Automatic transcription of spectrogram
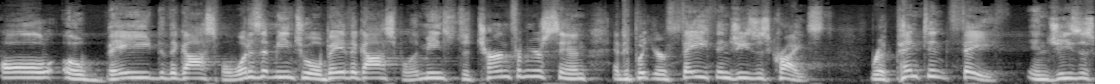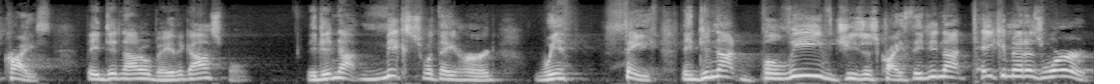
all obeyed the gospel. What does it mean to obey the gospel? It means to turn from your sin and to put your faith in Jesus Christ. Repentant faith in Jesus Christ. They did not obey the gospel. They did not mix what they heard with faith. They did not believe Jesus Christ. They did not take him at his word.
